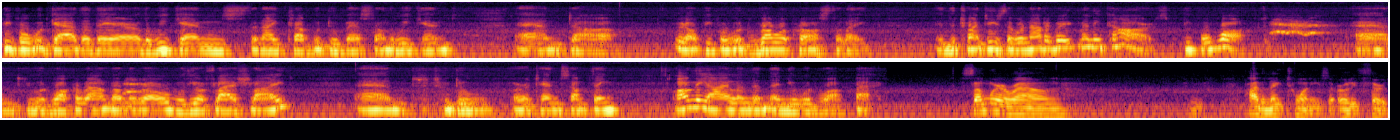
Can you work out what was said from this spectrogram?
people would gather there. The weekends, the nightclub would do best on the weekend, and uh, you know people would row across the lake. In the 20s, there were not a great many cars. People walked. And you would walk around on the road with your flashlight and to do or attend something on the island, and then you would walk back. Somewhere around probably the late 20s or early 30s,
